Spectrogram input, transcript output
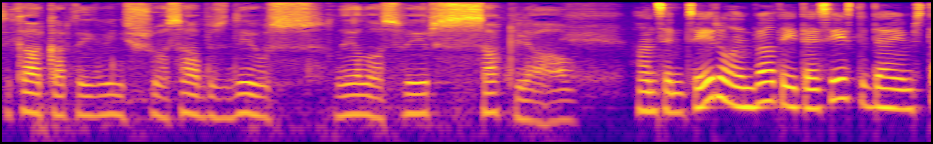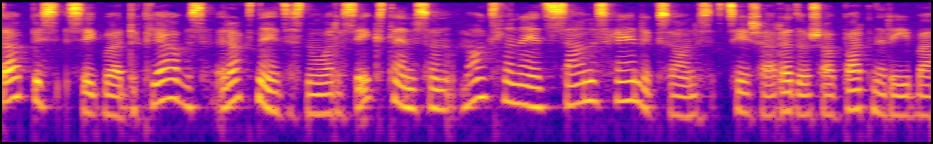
tik ārkārtīgi viņš šos abus divus lielos vīrus sakļāva. Hansim Cīrulim veltītais iestudējums tapis Sigvarda Kļavas, rakstnieces Noras Ikstenes un mākslinieces Sānas Hendriksonas ciešā radošā partnerībā,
